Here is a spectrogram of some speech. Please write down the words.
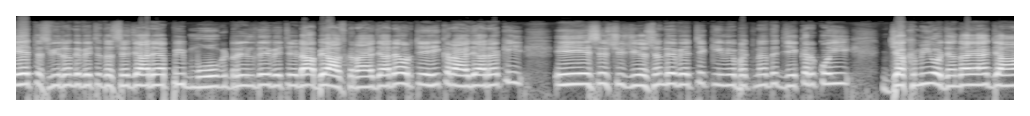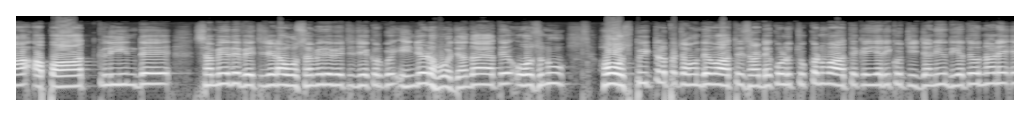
ਇਹ ਤਸਵੀਰਾਂ ਦੇ ਵਿੱਚ ਦੱਸਿਆ ਜਾ ਰਿਹਾ ਵੀ ਮੋਕ ਡਰਿਲ ਦੇ ਵਿੱਚ ਜਿਹੜਾ ਅਭਿਆਸ ਕਰਾਇਆ ਜਾ ਰਿਹਾ ਔਰ ਚ ਇਹੀ ਕਰਾਇਆ ਜਾ ਰਿਹਾ ਕਿ ਇਸ ਸਿਚੁਏਸ਼ਨ ਦੇ ਵਿੱਚ ਕਿਵੇਂ ਬਚਣਾ ਤੇ ਜੇਕਰ ਕੋਈ ਜ਼ਖਮੀ ਹੋ ਜਾਂਦਾ ਹੈ ਜਾਂ ਆਪਾਤਕਾਲੀਨ ਦੇ ਸਮੇਂ ਦੇ ਵਿੱਚ ਜਿਹੜਾ ਉਸ ਸਮੇਂ ਦੇ ਵਿੱਚ ਜੇਕਰ ਕੋਈ ਇੰਜਰਡ ਹੋ ਜਾਂਦਾ ਹੈ ਤੇ ਉਸ ਨੂੰ ਹਸਪੀਟਲ ਪਹੁੰਚਾਉਣ ਦੇ ਵਾਸਤੇ ਸਾਡੇ ਕੋਲ ਚੁੱਕਣ ਵਾਸਤੇ ਕਈ ਵਾਰੀ ਕੋਈ ਚੀਜ਼ਾਂ ਨਹੀਂ ਹੁੰਦੀਆਂ ਤੇ ਉਹਨਾਂ ਨੇ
